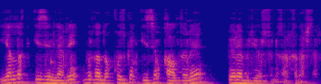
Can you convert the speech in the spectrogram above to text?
yıllık izinleri burada 9 gün izin kaldığını görebiliyorsunuz arkadaşlar.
